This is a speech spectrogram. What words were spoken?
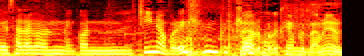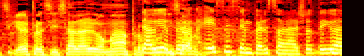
querés hablar con, con, el chino, por ejemplo. Claro, por ejemplo, también. Si querés precisar algo más, Está bien, pero ese es en persona. Yo te iba,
